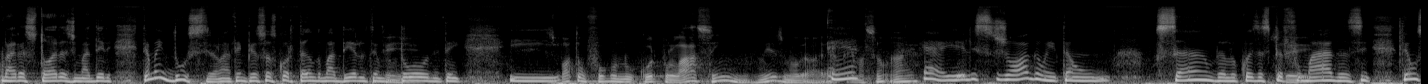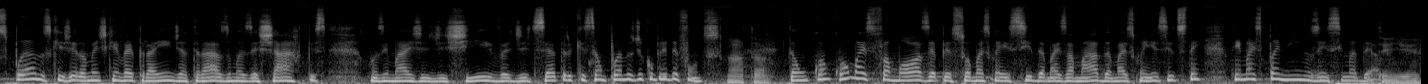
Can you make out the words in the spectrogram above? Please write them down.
Várias toras de madeira. Tem uma indústria lá, tem pessoas cortando madeira o tempo Entendi. todo. E tem, Eles e, botam fogo no corpo lá, assim mesmo? Cremação? Ah, é? É, e eles jogam, então, sândalo, coisas perfumadas. Assim. Tem uns panos que geralmente quem vai para a Índia traz, umas echarpes com as imagens de Shiva, de etc., que são panos de cobrir defuntos. Ah, tá. Então, quão, quão mais famosa é a pessoa, mais conhecida, mais amada, mais conhecidos, tem, tem mais paninhos em cima dela Entendi.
